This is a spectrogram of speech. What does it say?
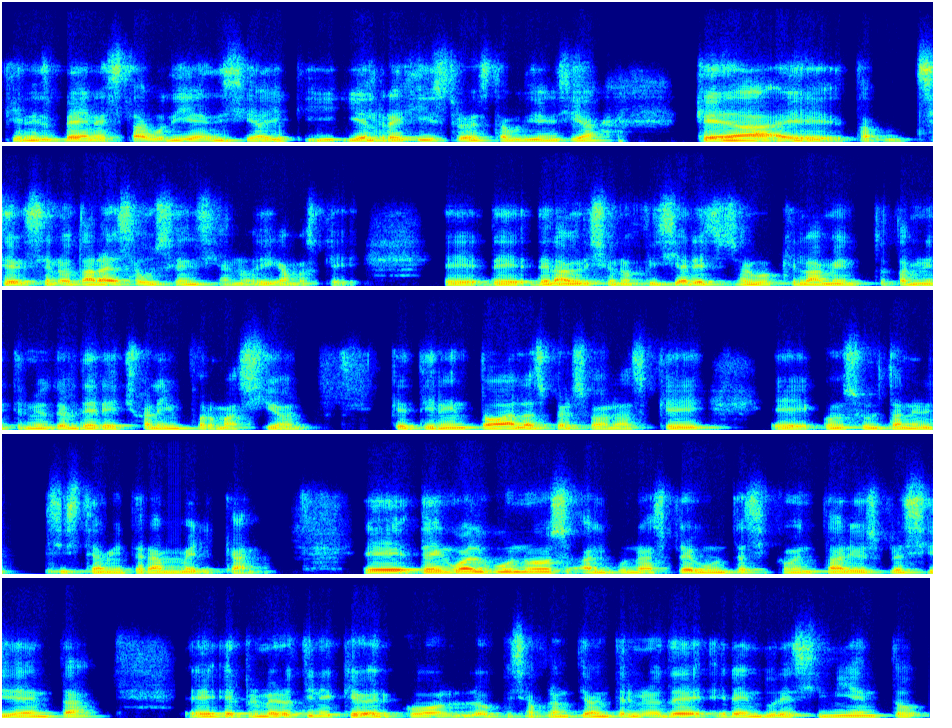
quienes ven esta audiencia y, y el registro de esta audiencia queda, eh, se, se, notará esa ausencia, ¿no? digamos que de, de, la versión oficial. Esto es algo que lamento también en términos del derecho a la información que tienen todas las personas que eh, consultan el sistema interamericano. Eh, tengo algunos, algunas preguntas y comentarios, Presidenta. Eh, el primero tiene que ver con lo que se ha planteado en términos del endurecimiento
